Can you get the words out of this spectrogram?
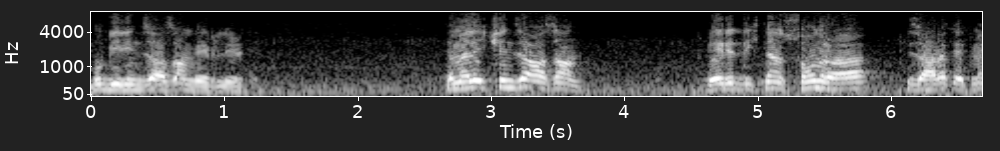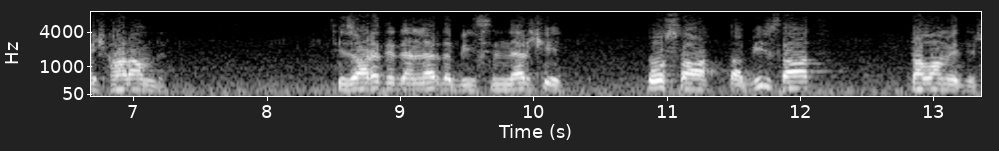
bu birinci azan verilirdi. Deməli, ikinci azan verildikdən sonra ticarət etmək haramdır. Ticarət edənlər də bilsinlər ki, o saatda bir saat davam edir.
